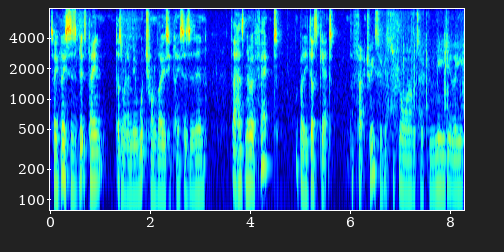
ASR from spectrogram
So he places his blitz plane, doesn't really mean which one of those he places it in. That has no effect, but he does get the factory, so he gets to draw another token immediately.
